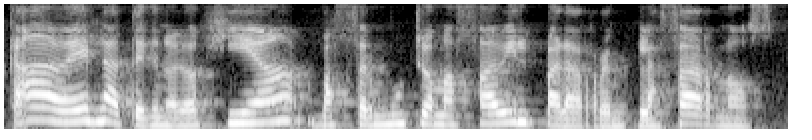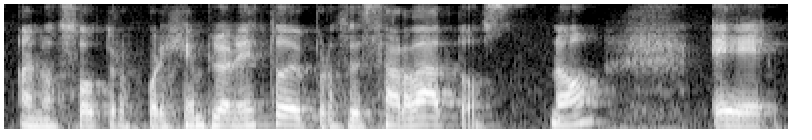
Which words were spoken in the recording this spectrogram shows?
cada vez la tecnología va a ser mucho más hábil para reemplazarnos a nosotros, por ejemplo, en esto de procesar datos, ¿no? Eh,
